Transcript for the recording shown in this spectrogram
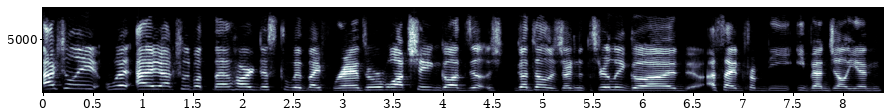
actually, I actually bought that hard disk with my friends. We were watching Godzilla, Godzilla, and it's really good. Aside from the Evangelion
